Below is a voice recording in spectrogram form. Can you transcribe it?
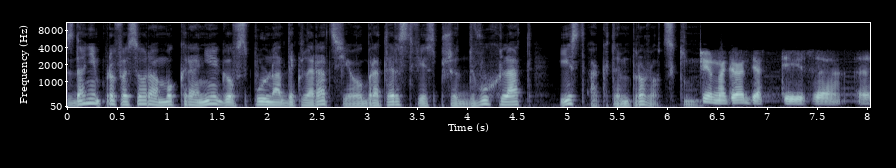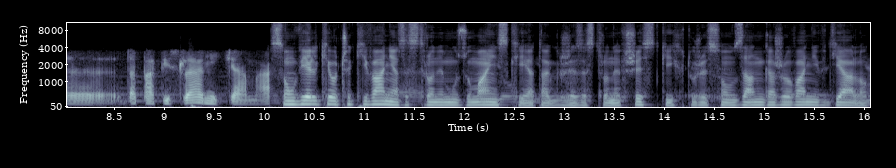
Zdaniem profesora Mokraniego wspólna deklaracja o braterstwie sprzed dwóch lat jest aktem prorockim. Są wielkie oczekiwania ze strony muzułmańskiej, a także ze strony wszystkich, którzy są zaangażowani w dialog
